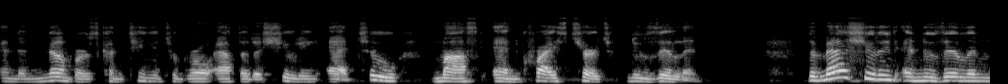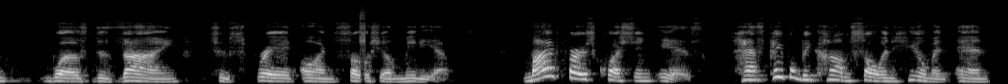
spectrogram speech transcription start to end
and the numbers continue to grow after the shooting at two mosques in Christchurch, New Zealand. The mass shooting in New Zealand was designed to spread on social media. My first question is Has people become so inhuman and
